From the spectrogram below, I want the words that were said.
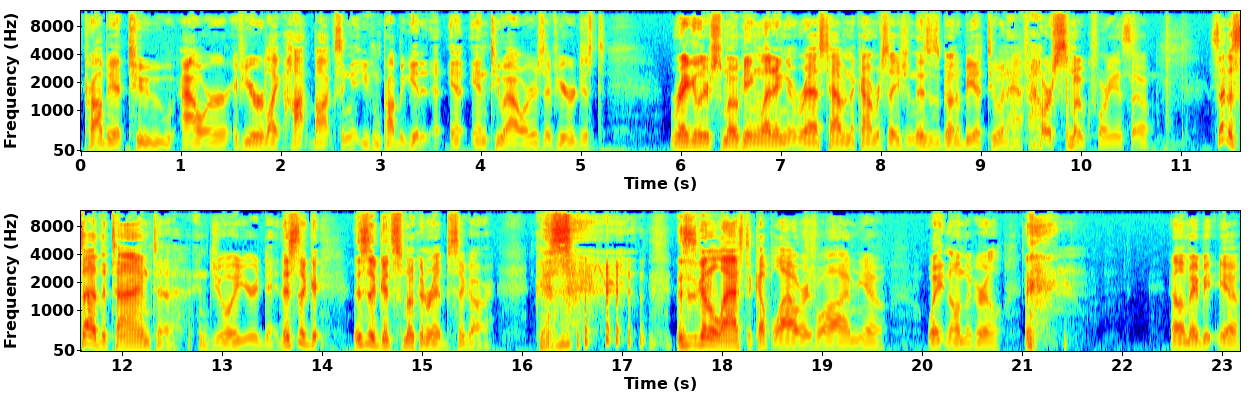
probably a 2 hour if you're like hot boxing it, you can probably get it in, in 2 hours. If you're just regular smoking, letting it rest, having a conversation, this is going to be a two and a half hour smoke for you. So set aside the time to enjoy your day. This is a good, this is a good smoking rib cigar because this is going to last a couple hours while I'm, you know, waiting on the grill. Now maybe, yeah,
